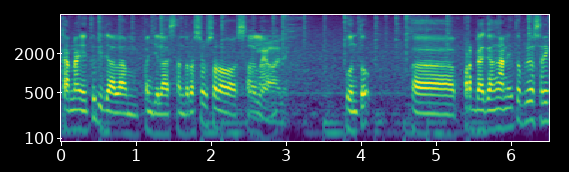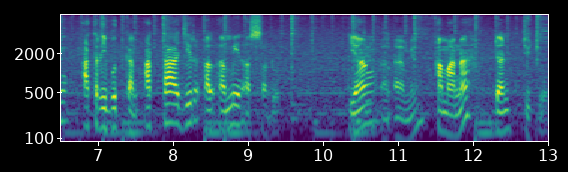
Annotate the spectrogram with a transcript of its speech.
Karena itu di dalam penjelasan Rasul SAW untuk uh, perdagangan itu beliau sering atributkan at-tajir al-amin as-saduq yang amanah dan jujur.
